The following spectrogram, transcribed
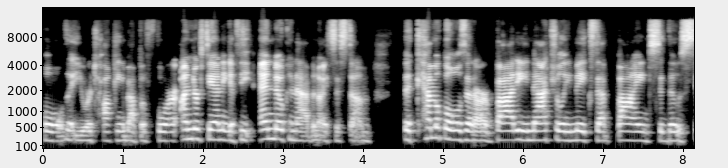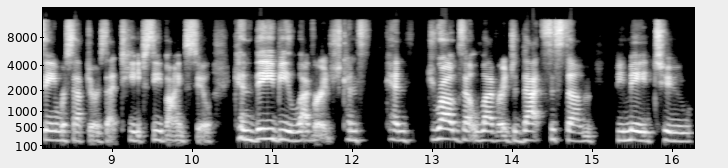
whole that you were talking about before, understanding if the endocannabinoid system, the chemicals that our body naturally makes that binds to those same receptors that THC binds to, can they be leveraged? Can can drugs that leverage that system be made to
